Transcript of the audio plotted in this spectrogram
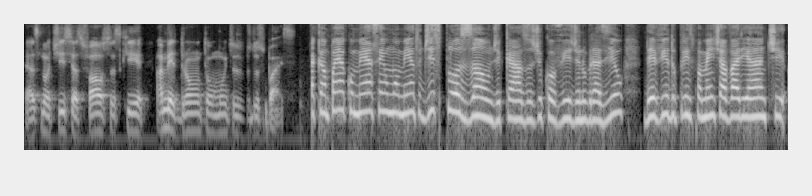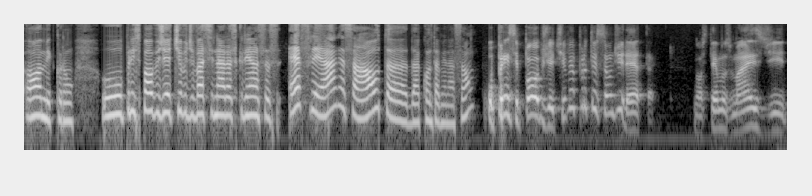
as notícias falsas que amedrontam muitos dos pais. A campanha começa em um momento de explosão de casos de Covid no Brasil, devido principalmente à variante Omicron. O principal objetivo de vacinar as crianças é frear essa alta da contaminação? O principal objetivo é a proteção direta. Nós temos mais de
